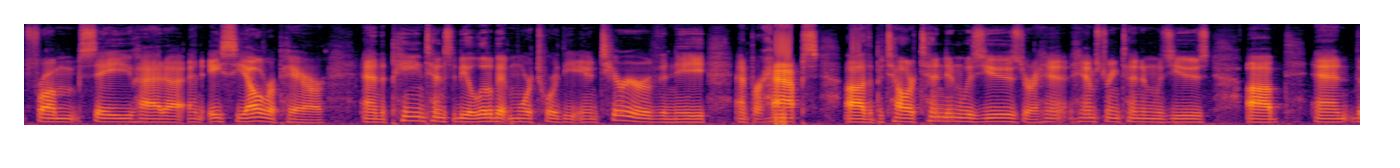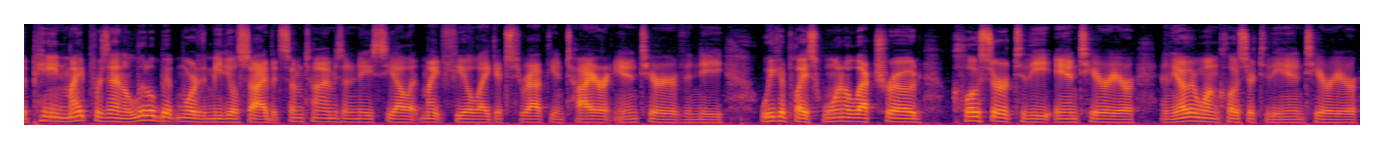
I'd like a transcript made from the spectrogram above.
from, say, you had a, an ACL repair and the pain tends to be a little bit more toward the anterior of the knee, and perhaps uh, the patellar tendon was used or a ha hamstring tendon was used, uh, and the pain might present a little bit more to the medial side, but sometimes in an ACL it might feel like it's throughout the entire anterior of the knee. We could place one electrode closer to the anterior and the other one closer to the anterior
